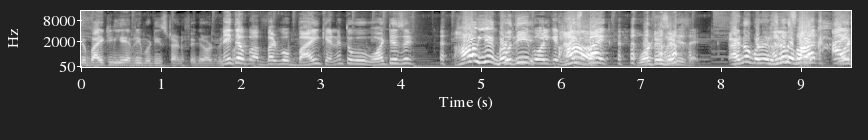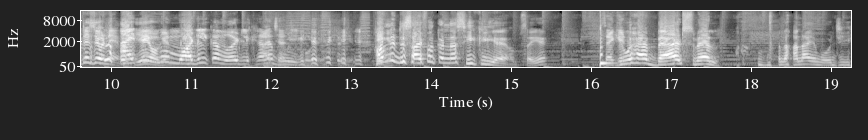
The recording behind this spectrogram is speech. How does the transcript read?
जो बाइक ली है everybody trying to figure out नहीं तो बट वो बाइक है ना तो वो व्हाट इज़ इट हाउ ये खुद बोल के nice bike what is it I know but it is a bike what is your name I think वो मॉडल का वर्ड लिखना ना भूल गए हमने डिसाइफर करना सीख लिया है अब सही है? Second you have bad smell banana emoji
